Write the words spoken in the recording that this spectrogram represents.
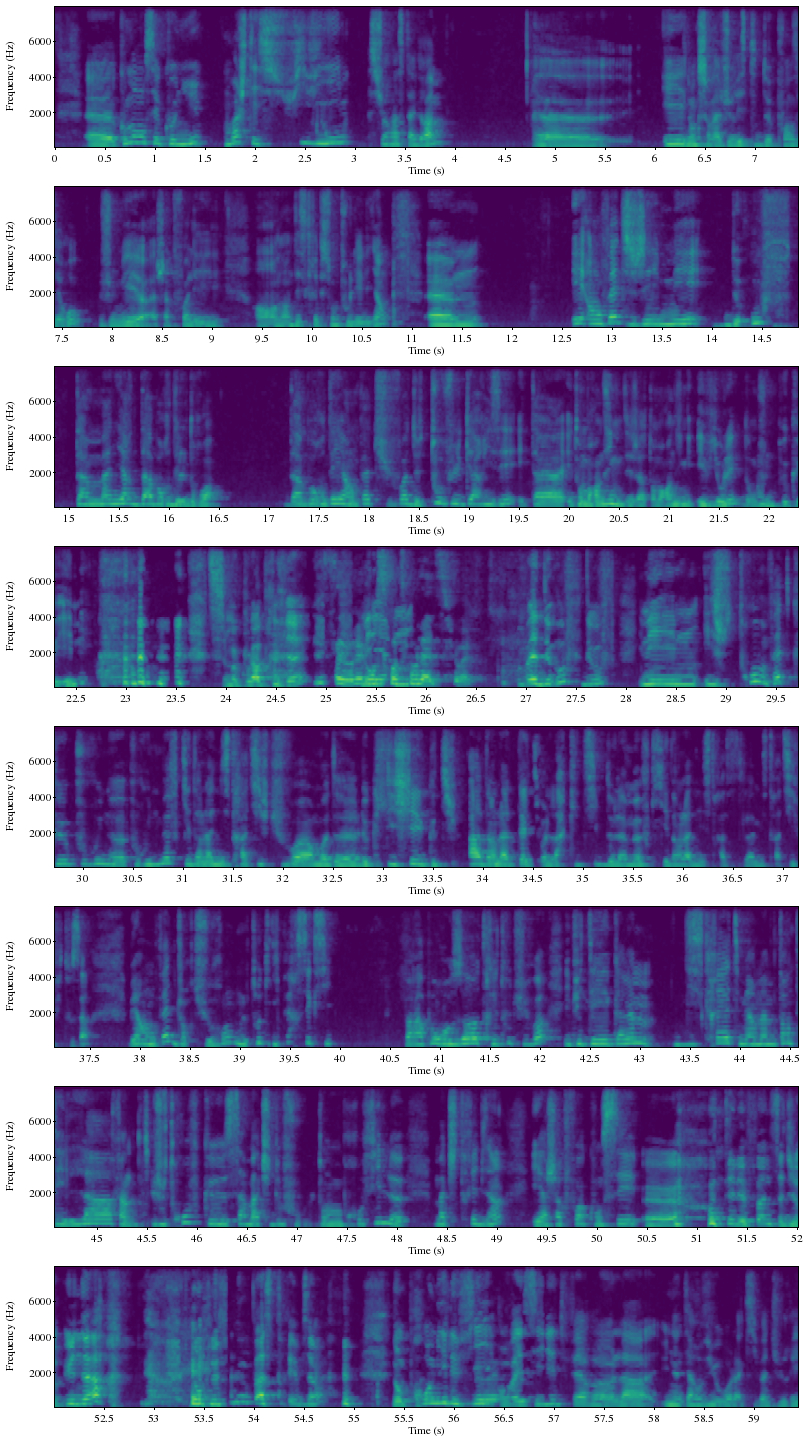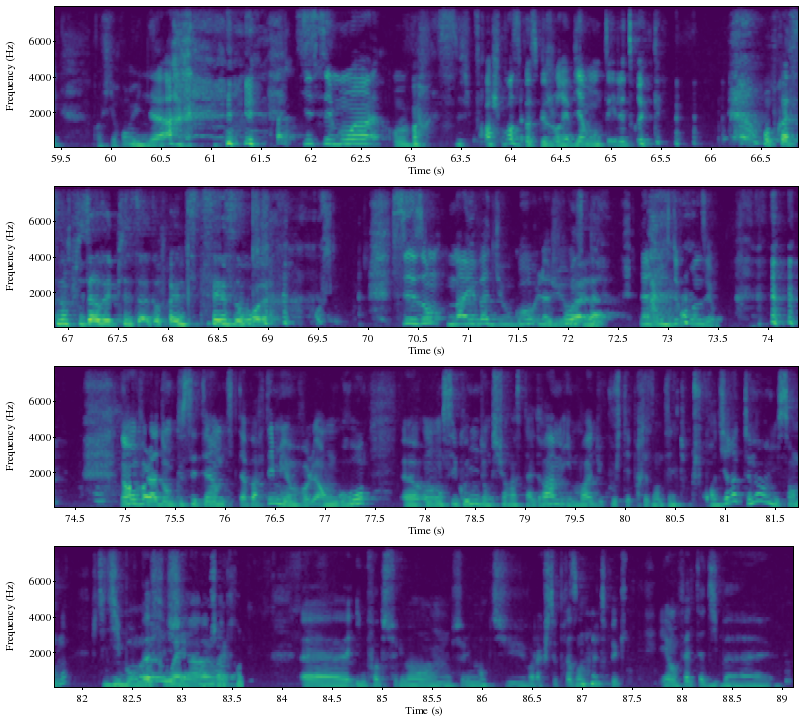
comment on s'est connus? Moi, je t'ai suivi sur Instagram. Euh, et donc sur la juriste 2.0, je mets euh, à chaque fois les, en, description tous les liens. Euh, et en fait, j'aimais de ouf ta manière d'aborder le droit, d'aborder en fait, tu vois, de tout vulgariser et, ta, et ton branding déjà, ton branding est violet, donc je ne peux que aimer. c'est ma couleur préférée. C'est vrai, on se retrouve là-dessus, ouais. De ouf, de ouf. Mais et je trouve en fait que pour une pour une meuf qui est dans l'administratif, tu vois, en mode euh, le cliché que tu as dans la tête, l'archétype de la meuf qui est dans l'administratif et tout ça, bien en fait, genre tu rends le truc hyper sexy. Par rapport aux autres et tout, tu vois. Et puis t'es quand même discrète, mais en même temps t'es là. Enfin, je trouve que ça match de fou. Ton profil euh, match très bien. Et à chaque fois qu'on sait euh, au téléphone, ça dure une heure. Donc le film passe très bien. Donc promis les filles, on va essayer de faire euh, là une interview, voilà, qui va durer environ une heure. si c'est moins, on va. Franchement, c'est parce que j'aurais bien monté le truc. on fera sinon plusieurs épisodes. On fera une petite saison saison Maeva Diogo, la juriste, la juriste 2.0. non, voilà, donc c'était un petit aparté, mais voilà, en gros, euh, on, s'est connus donc sur Instagram et moi, du coup, je t'ai présenté le truc, je crois directement, il me semble. Je t'ai dit, bon, meuf, j'ai un, projet. Euh, il me faut absolument, absolument que tu, voilà, que je te présente le truc. Et en fait, t'as dit, bah,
